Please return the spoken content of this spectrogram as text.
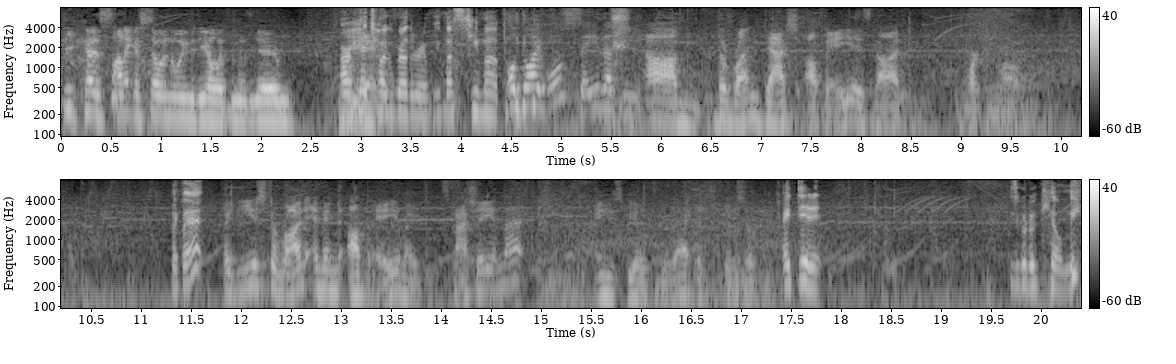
because Sonic is so annoying to deal with in this game. Our He hedgehog brother brethren, we must team up. Although I will say that the um the run dash up A is not working well. like that? Like you used to run and then up A, like smash A in that, and you used to be able to do that. It, it was a I did it. He's gonna kill me.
